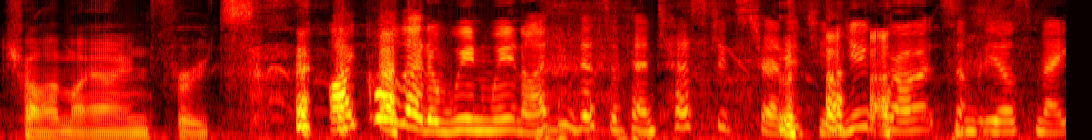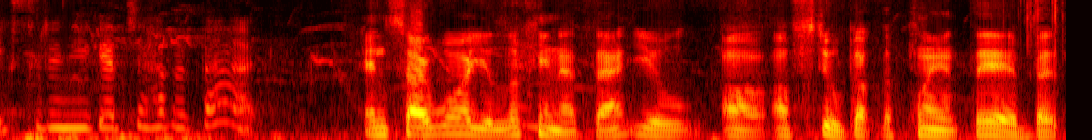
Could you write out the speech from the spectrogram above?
try my own fruits. I call that a win-win. I think that's a fantastic strategy. You grow it, somebody else makes it, and you get to have it back. and so while you're looking at that, you'll, oh, I've still got the plant there, but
